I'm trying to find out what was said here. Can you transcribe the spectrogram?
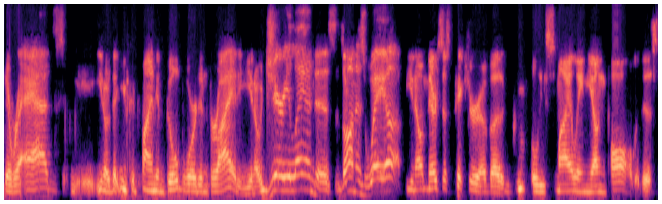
there were ads you know that you could find in billboard and variety you know jerry landis is on his way up you know and there's this picture of a goofily smiling young paul with his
